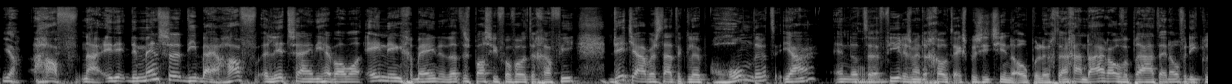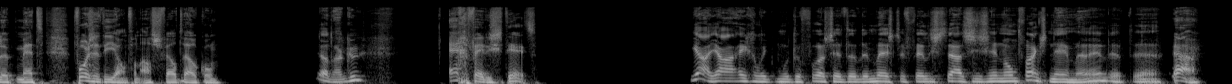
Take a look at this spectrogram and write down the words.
Ja. HAF. Nou, de, de mensen die bij HAF lid zijn, die hebben allemaal één ding gemeen. En dat is passie voor fotografie. Dit jaar bestaat de club 100 jaar. En dat eh, vieren is met een grote expositie in de open lucht. En we gaan daarover praten en over die club met voorzitter Jan van Asveld. Welkom. Ja, dank u. En gefeliciteerd. Ja, ja, eigenlijk moet de voorzitter de meeste felicitaties in ontvangst nemen. Hè. Dat, eh, Ja.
